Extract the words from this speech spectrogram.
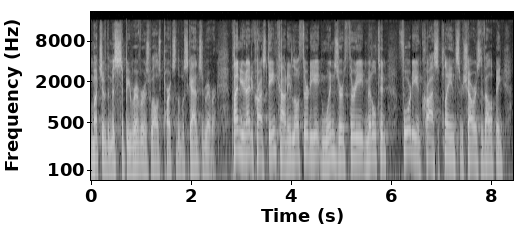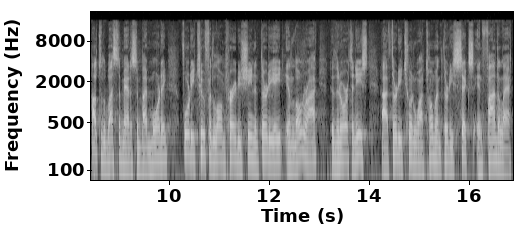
much of the Mississippi River as well as parts of the Wisconsin River. Planning your night across Dane County, low 38 in Windsor, 38 Middleton, 40 in Cross Plains. Some showers developing out to the west of Madison by morning. 42 for the low and Prairie du Chien and 38 in Lone Rock to the north and east. Uh, 32 in Wautoma and 36 in Fond du Lac.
